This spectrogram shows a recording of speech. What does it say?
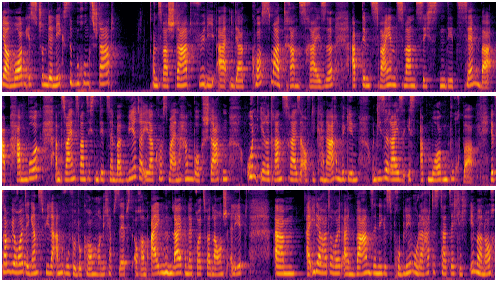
Ja, und morgen ist schon der nächste Buchungsstart. Und zwar Start für die AIDA Cosma Transreise ab dem 22. Dezember ab Hamburg. Am 22. Dezember wird AIDA Cosma in Hamburg starten und ihre Transreise auf die Kanaren beginnen. Und diese Reise ist ab morgen buchbar. Jetzt haben wir heute ganz viele Anrufe bekommen und ich habe es selbst auch am eigenen Leib in der Kreuzfahrt Lounge erlebt. Ähm, AIDA hatte heute ein wahnsinniges Problem oder hat es tatsächlich immer noch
